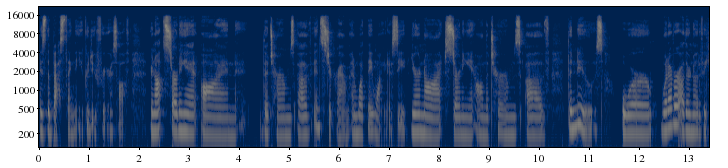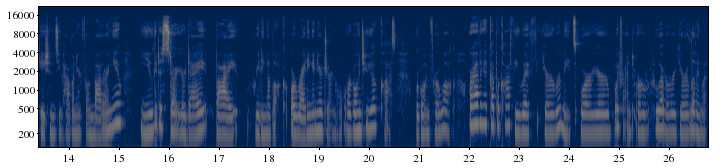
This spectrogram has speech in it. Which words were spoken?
is the best thing that you could do for yourself. You're not starting it on the terms of Instagram and what they want you to see. You're not starting it on the terms of the news or whatever other notifications you have on your phone bothering you. You get to start your day by reading a book or writing in your journal or going to yoga class or going for a walk or having a cup of coffee with your roommates or your boyfriend or whoever you're living with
